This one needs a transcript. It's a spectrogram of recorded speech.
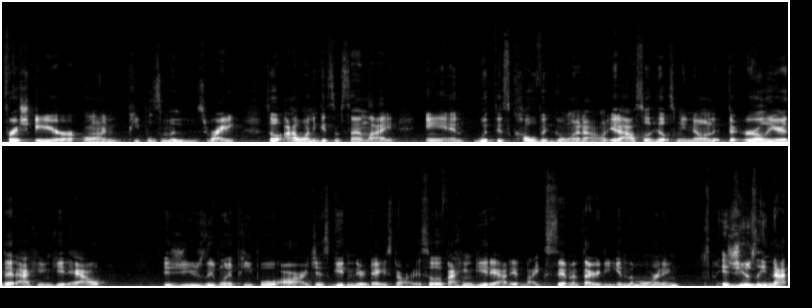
fresh air on people's moods, right? So I want to get some sunlight and with this COVID going on, it also helps me know that the earlier that I can get out, is usually when people are just getting their day started. So if I can get out at like 7:30 in the morning, it's usually not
